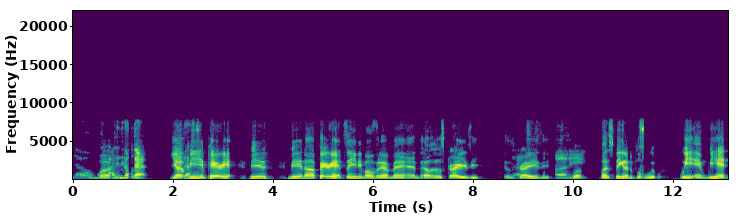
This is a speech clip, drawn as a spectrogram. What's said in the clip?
No, What? I didn't know that. yep, That's- me and Perry, me and me and uh Perry had seen him over there, man. It was, it was crazy. It was That's crazy. Funny. Well, But speaking of deploy, we, we and we had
